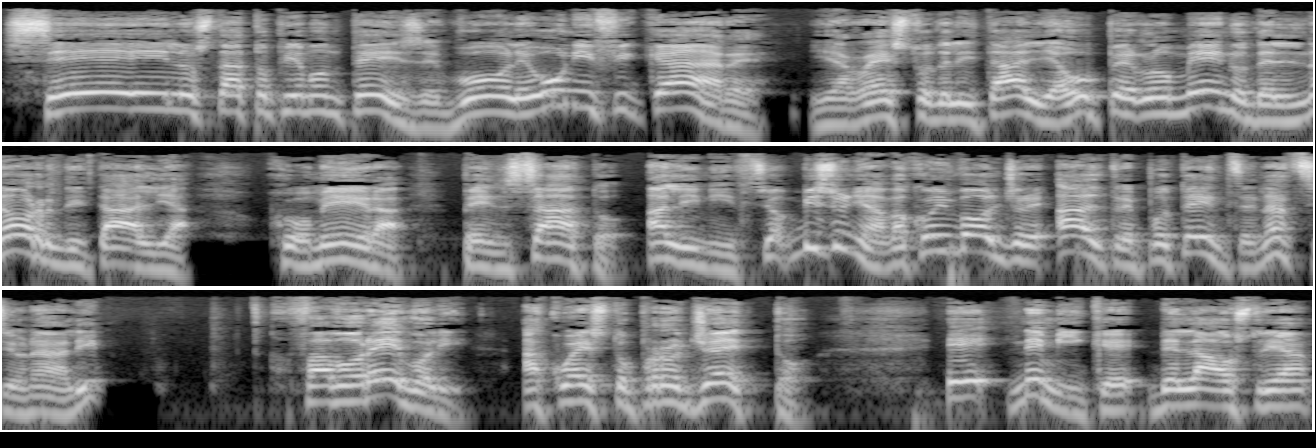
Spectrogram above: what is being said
se lo Stato piemontese vuole unificare il resto dell'Italia o perlomeno del nord Italia come era pensato all'inizio, bisognava coinvolgere altre potenze nazionali favorevoli a questo progetto e nemiche dell'Austria.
